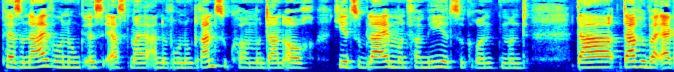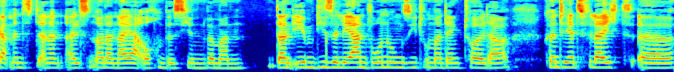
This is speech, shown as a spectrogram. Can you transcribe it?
Personalwohnung ist, erstmal an eine Wohnung dranzukommen und dann auch hier zu bleiben und Familie zu gründen. Und da, darüber ärgert man sich dann als Norderneier auch ein bisschen, wenn man dann eben diese leeren Wohnungen sieht, wo man denkt, toll, da könnte jetzt vielleicht äh,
